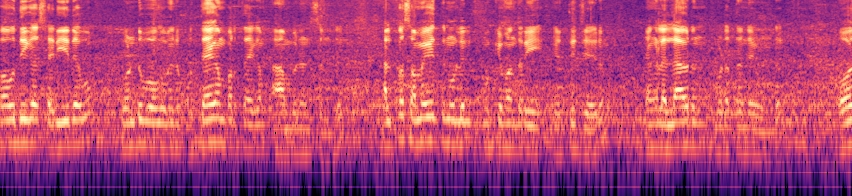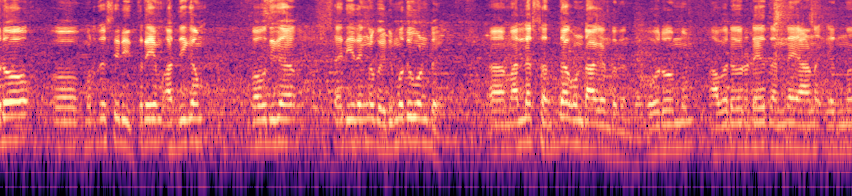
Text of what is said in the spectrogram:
ഭൗതിക ശരീരവും കൊണ്ടുപോകുന്നതിന് പ്രത്യേകം പ്രത്യേകം ആംബുലൻസ് ഉണ്ട്. അല്പസമയത്തിനുള്ളിൽ മുഖ്യമന്ത്രി എത്തിച്ചേരും. ഞങ്ങളെല്ലാവരും ഇവിടെ തന്നെ ഉണ്ട്. ഓരോ മൃതശരി ഇത്രയും അധികം ഭൗതിക ശരീരങ്ങൾ വരുന്നതുകൊണ്ട് നല്ല ശ്രദ്ധ ഉണ്ടാകേണ്ടതുണ്ട്. ഓരോന്നും അവരവരുടെ തന്നെയാണ് എന്ന്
